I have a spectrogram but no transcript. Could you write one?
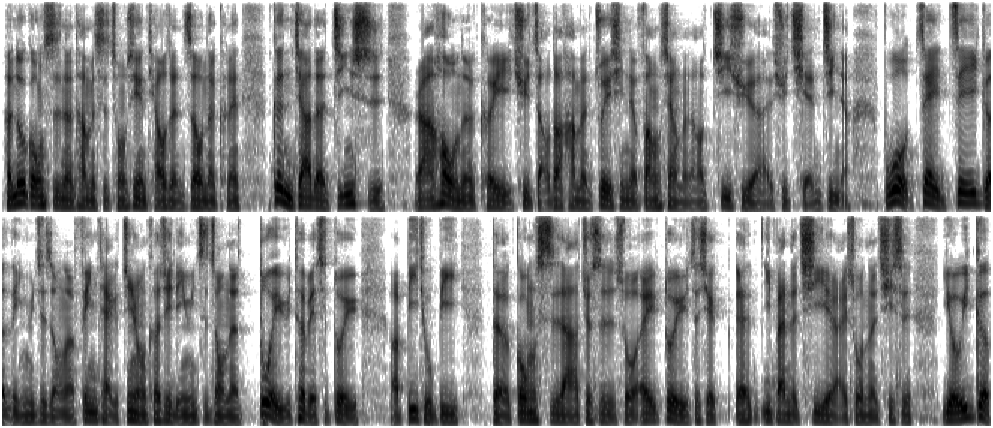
很多公司呢，他们是重新的调整之后呢，可能更加的精实，然后呢，可以去找到他们最新的方向呢，然后继续来去前进啊。不过在这一个领域之中呢，FinTech 金融科技领域之中呢，对于特别是对于呃 B to B 的公司啊，就是说，哎，对于这些呃一般的企业来说呢，其实有一个。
